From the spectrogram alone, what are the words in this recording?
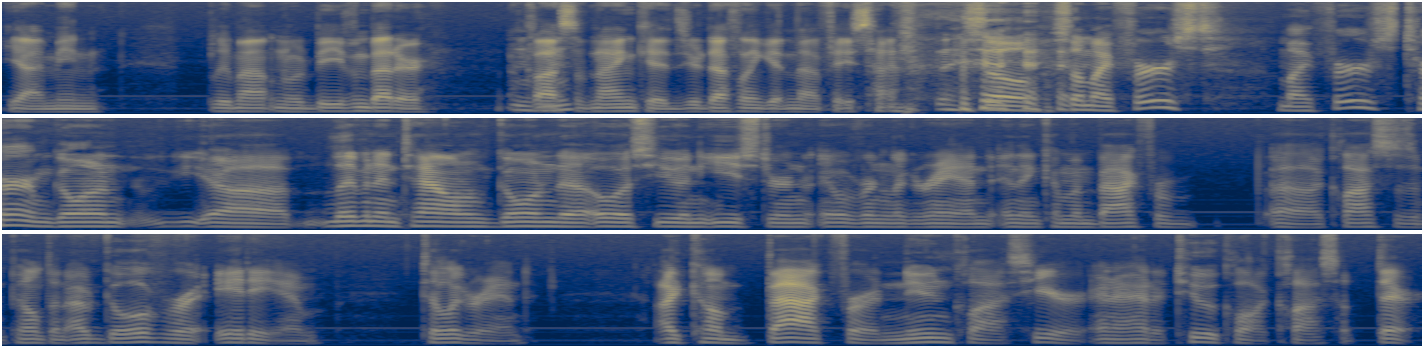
yeah, I mean, Blue Mountain would be even better. A class of nine kids, you're definitely getting that FaceTime. so so my first my first term going uh, living in town going to osu and eastern over in La Grande and then coming back for uh, classes in Pendleton i would go over at 8 a.m to La Grande. I'd come back for a noon class here and i had a 2 o'clock class up there.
